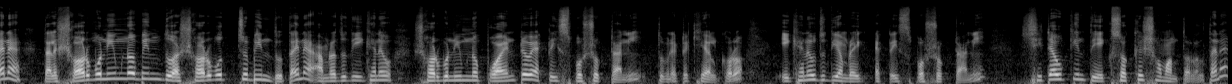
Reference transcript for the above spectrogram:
তাই না? তাহলে সর্বনিম্ন বিন্দু আর সর্বোচ্চ বিন্দু, তাই না? আমরা যদি এখানেও সর্বনিম্ন পয়েন্টেও একটা স্পর্শক টানি তুমি একটা খেয়াল করো, এখানেও যদি আমরা একটা স্পর্শক টানি, সেটাও কিন্তু এক্স অক্ষের সমান্তরাল, তাই না?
